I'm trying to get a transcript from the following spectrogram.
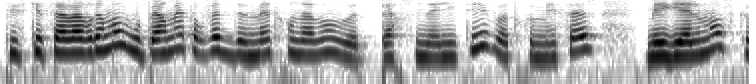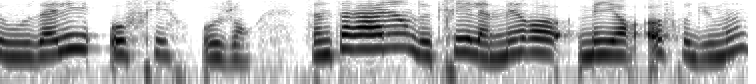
puisque ça va vraiment vous permettre en fait de mettre en avant votre personnalité, votre message, mais également ce que vous allez offrir aux gens. Ça ne sert à rien de créer la meilleure, meilleure offre du monde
